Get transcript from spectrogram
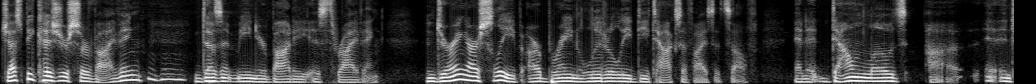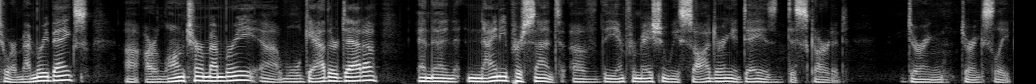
Just because you're surviving doesn't mean your body is thriving. During our sleep, our brain literally detoxifies itself and it downloads uh, into our memory banks. Uh, our long term memory uh, will gather data, and then 90% of the information we saw during a day is discarded during during sleep,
